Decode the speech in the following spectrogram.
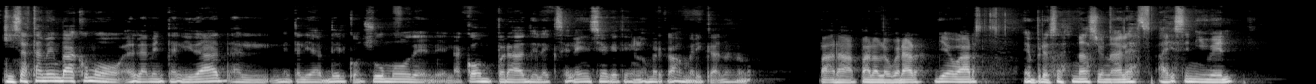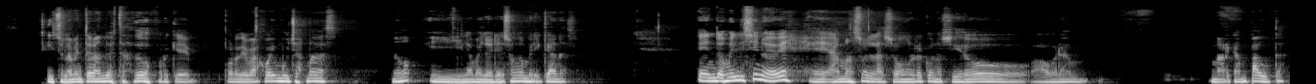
quizás también va como la mentalidad, la mentalidad del consumo, de, la compra, de la excelencia que tienen los mercados americanos, ¿no? Para, para lograr llevar empresas nacionales a ese nivel y solamente hablando de estas dos, porque por debajo hay muchas más, ¿no? Y la mayoría son americanas. En 2019, eh, Amazon lanzó un reconocido, ahora marcan pauta.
